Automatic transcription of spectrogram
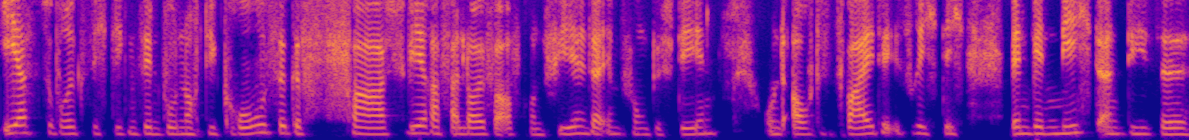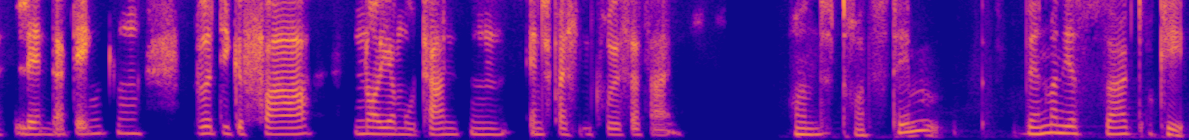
erst zu berücksichtigen sind, wo noch die große Gefahr schwerer Verläufe aufgrund fehlender Impfung bestehen. Und auch das Zweite ist richtig, wenn wir nicht an diese Länder denken, wird die Gefahr neuer Mutanten entsprechend größer sein. Und trotzdem, wenn man jetzt sagt, okay,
